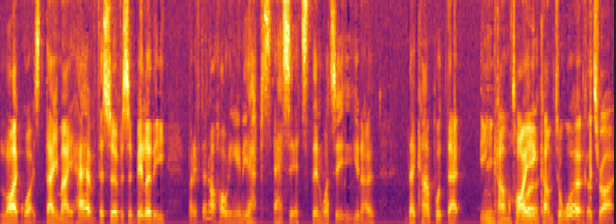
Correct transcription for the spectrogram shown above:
likewise, they may have the serviceability, but if they're not holding any apps, assets, then what's it? You know, they can't put that income, Income high work. income to work. That's right.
